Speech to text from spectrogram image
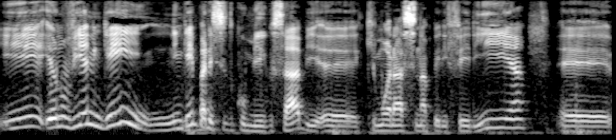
E eu não via ninguém, ninguém parecido comigo, sabe? É, que morasse na periferia. É,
